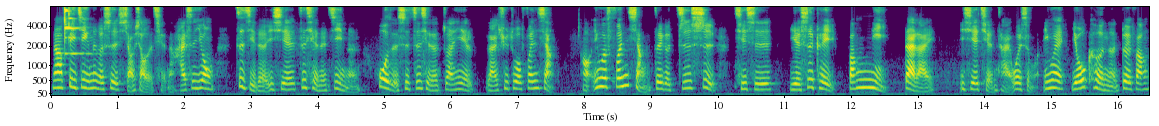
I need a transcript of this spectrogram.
那毕竟那个是小小的钱啊，还是用。自己的一些之前的技能，或者是之前的专业来去做分享，好，因为分享这个知识，其实也是可以帮你带来一些钱财。为什么？因为有可能对方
